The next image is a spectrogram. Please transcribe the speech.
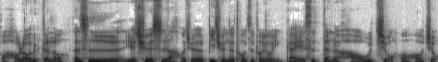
哇，好老的梗哦。但是也确实啊，我觉得币圈的投资朋友应该也是等了好久哦，好久。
